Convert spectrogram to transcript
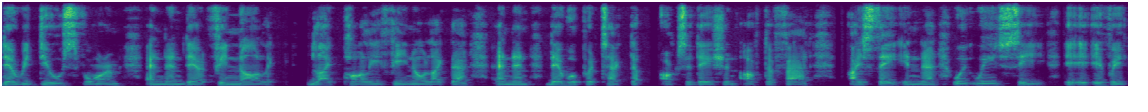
They're reduced form, and then they're phenolic, like polyphenol, like that, and then they will protect the oxidation of the fat. I say in that we, we see if we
